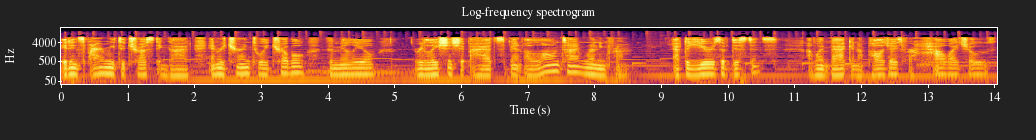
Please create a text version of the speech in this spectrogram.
It inspired me to trust in God and return to a troubled, familial relationship I had spent a long time running from. After years of distance, I went back and apologized for how I chose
